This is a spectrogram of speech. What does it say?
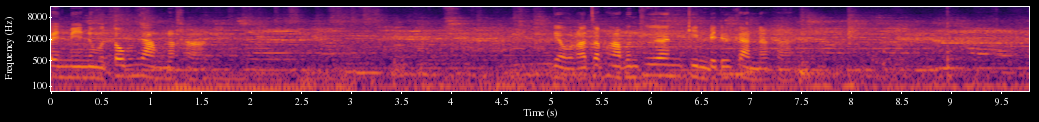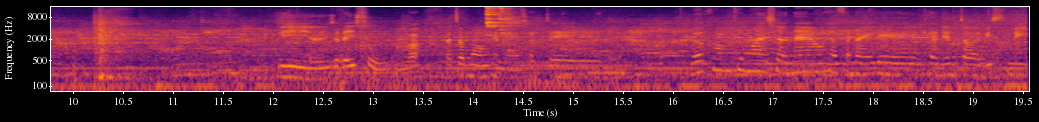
เป็นเมนูต้มยำนะคะ เดี๋ยวเราจะพาเพื่อนๆกินไปด้วยกันนะคะ นี่จะได้สูงก็ก็จะมองเห็นเราชัดเจน Welcome to my channel Have a nice day Can enjoy with me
